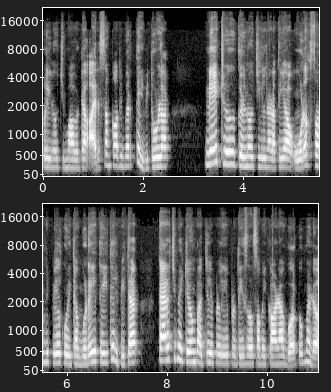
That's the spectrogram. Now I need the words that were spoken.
கிளிநொச்சி மாவட்ட அரசாங்காதிபர் தெரிவித்துள்ளார். நேற்று கிளிநொச்சியில் நடத்திய ஊடக சந்திப்பில் குறித்த விடயத்தை தெரிவித்தார். கரச்சி மற்றும் பச்சிலைப்பள்ளி பிரதேச சபைக்கான வேட்புமனு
